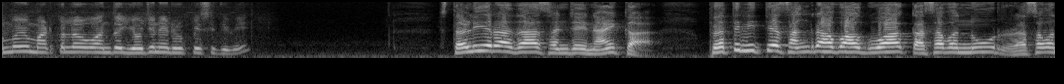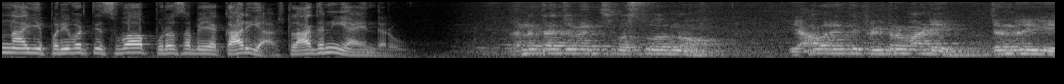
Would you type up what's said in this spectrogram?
ಎಂ ಒ ಮಾಡ್ಕೊಳ್ಳೋ ಒಂದು ಯೋಜನೆ ರೂಪಿಸಿದ್ದೀವಿ ಸ್ಥಳೀಯರಾದ ಸಂಜಯ್ ನಾಯ್ಕ ಪ್ರತಿನಿತ್ಯ ಸಂಗ್ರಹವಾಗುವ ಕಸವನ್ನು ರಸವನ್ನಾಗಿ ಪರಿವರ್ತಿಸುವ ಪುರಸಭೆಯ ಕಾರ್ಯ ಶ್ಲಾಘನೀಯ ಎಂದರು. ಘನತ್ಯಾಜ್ಯ ವಸ್ತುವನ್ನು ಯಾವ ರೀತಿ ಫಿಲ್ಟರ್ ಮಾಡಿ ಜನರಿಗೆ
